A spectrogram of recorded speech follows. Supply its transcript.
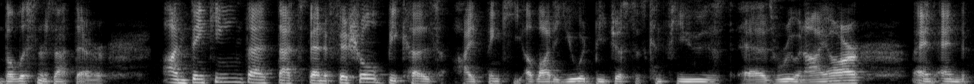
the listeners out there, I'm thinking that that's beneficial because I think he, a lot of you would be just as confused as Rue and I are. And and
